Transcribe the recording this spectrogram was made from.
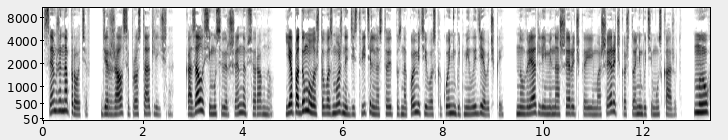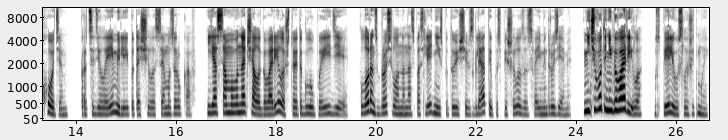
Сэм же напротив, держался просто отлично. Казалось, ему совершенно все равно. Я подумала, что, возможно, действительно стоит познакомить его с какой-нибудь милой девочкой, но вряд ли имена Шерочка и Машерочка что-нибудь ему скажут. Мы уходим, процедила Эмили и потащила Сэма за рукав. Я с самого начала говорила, что это глупая идея. Флоренс бросила на нас последний испытующий взгляд и поспешила за своими друзьями. Ничего ты не говорила, успели услышать мы.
